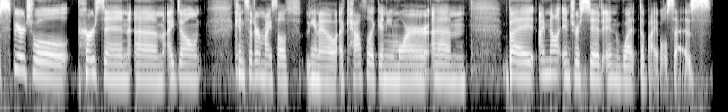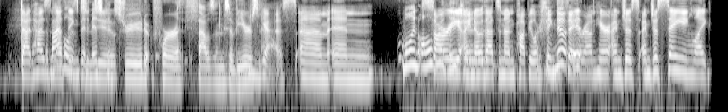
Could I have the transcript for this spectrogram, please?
spiritual person. Um, I don't consider myself, you know, a Catholic anymore. Um, but I'm not interested in what the Bible says. That has The Bible nothing has been to do. misconstrued for thousands of years now. Yes. Um, and Well, in all sorry, I know that's an unpopular thing No, to say it- around here. I'm just I'm just saying like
